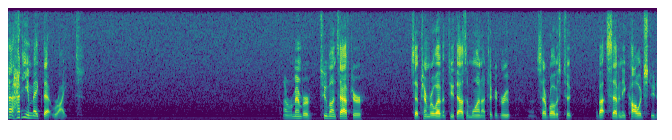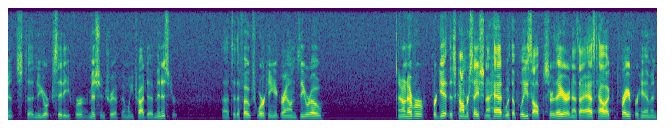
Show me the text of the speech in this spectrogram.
How, how do you make that right? I remember two months after September 11th, 2001, I took a group, uh, several of us took about 70 college students to New York City for a mission trip, and we tried to minister uh, to the folks working at Ground Zero. And I'll never forget this conversation I had with a police officer there, and as I asked how I could pray for him, and,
